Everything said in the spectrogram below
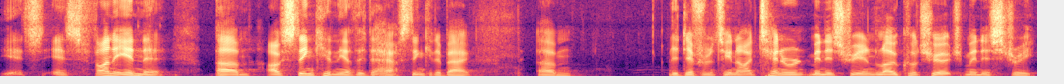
It's, it's funny, isn't it? Um, I was thinking the other day, I was thinking about um, the difference in itinerant ministry and local church ministry.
